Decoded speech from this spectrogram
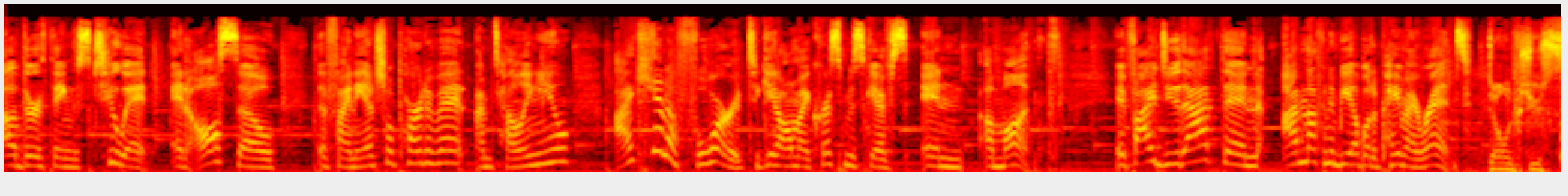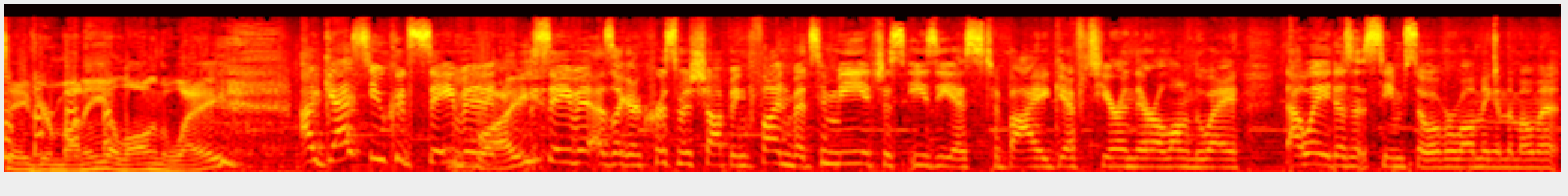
other things to it. And also, the financial part of it, I'm telling you, I can't afford to get all my Christmas gifts in a month. If I do that, then I'm not going to be able to pay my rent. Don't you save your money along the way? I guess you could save it, Right? save it as like a Christmas shopping fund, but to me, it's just easiest to buy a gift here and there along the way. That way, it doesn't seem so overwhelming in the moment.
